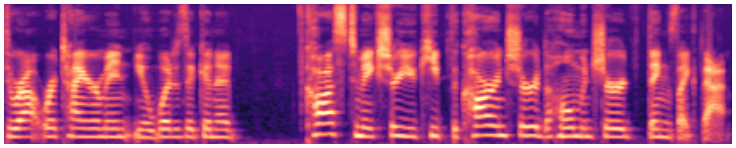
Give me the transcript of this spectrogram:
throughout retirement. You know, what is it going to cost to make sure you keep the car insured, the home insured, things like that.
